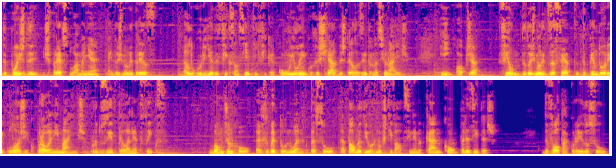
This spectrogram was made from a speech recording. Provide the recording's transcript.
Depois de Expresso do Amanhã, em 2013, alegoria de ficção científica com um elenco recheado de estrelas internacionais, e Okja, Filme de 2017 de pendor ecológico pró-animais, produzido pela Netflix, Bong Joon-ho arrebatou no ano que passou a Palma de Ouro no Festival de Cinema de Cannes com Parasitas. De volta à Coreia do Sul,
